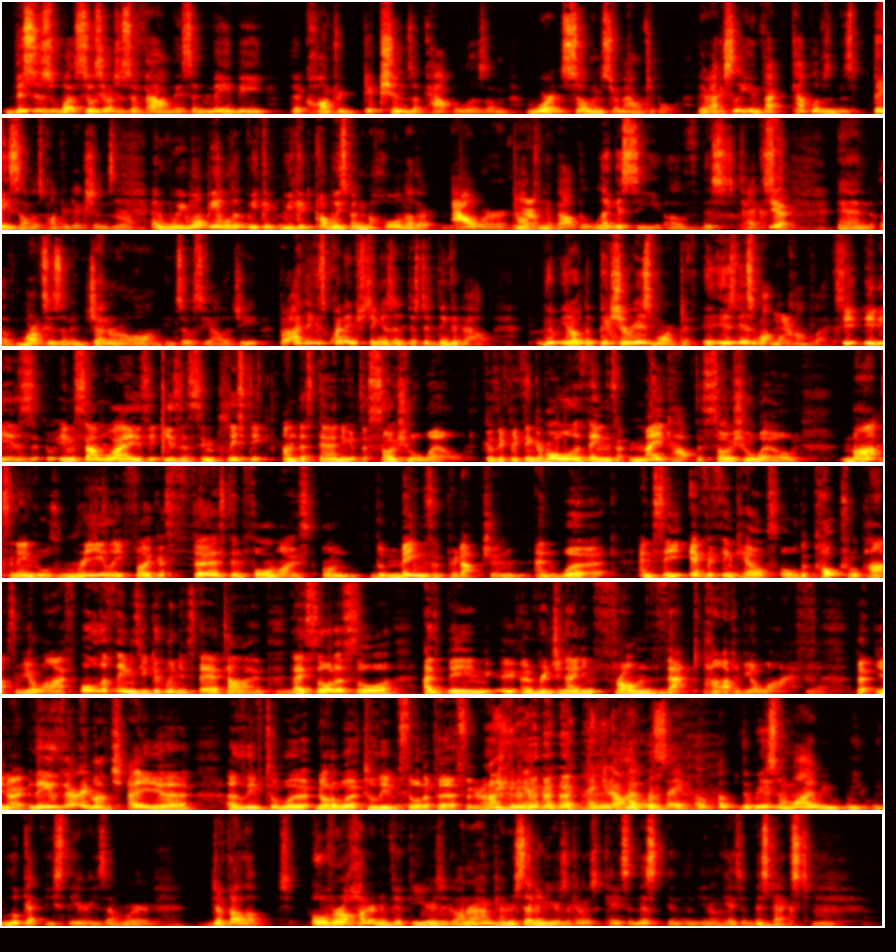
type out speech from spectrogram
this is what sociologists have found. They said maybe the contradictions of capitalism weren't so insurmountable. They're actually, in fact, capitalism is based on those contradictions, and we won't be able to. We could we could probably spend a whole another hour talking Yeah. about the legacy of this text. Yeah. And of Marxism in general in sociology, but I think it's quite interesting, isn't it? Just to mm-hmm. think about, the you know the picture is more diff- is is more, more complex. It, it is, in some ways, it is a simplistic understanding of the social world. Because if we think of all the things that make up the social world, Marx and Engels really focus first and foremost on the means of production and work and see everything else, all the cultural parts of your life, all the things you do in your spare time, they sort of saw as being uh, originating from that part of your life. Yeah. But, you know, he was very much a, uh, a live to work, not a work to live sort of person, right? and you know, I will say uh, uh, the reason why we, we, we look at these theories that were developed over 150 years ago, 100, 170 years ago, is case in this, in, in you know, in case of this text,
